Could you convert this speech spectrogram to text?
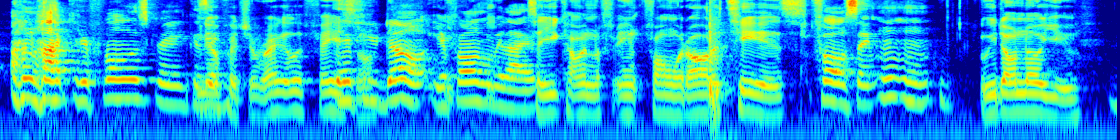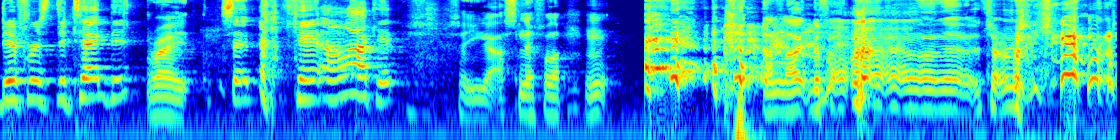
unlock your phone screen. Because You if, put your regular face if on. you don't, your phone will be like, so you come in the phone with all the tears. phone say, mm-mm, We don't know you. difference detected. Right. Said, can't unlock it. So you got to sniffle. Mm. Unlock the phone. Turn on the camera.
